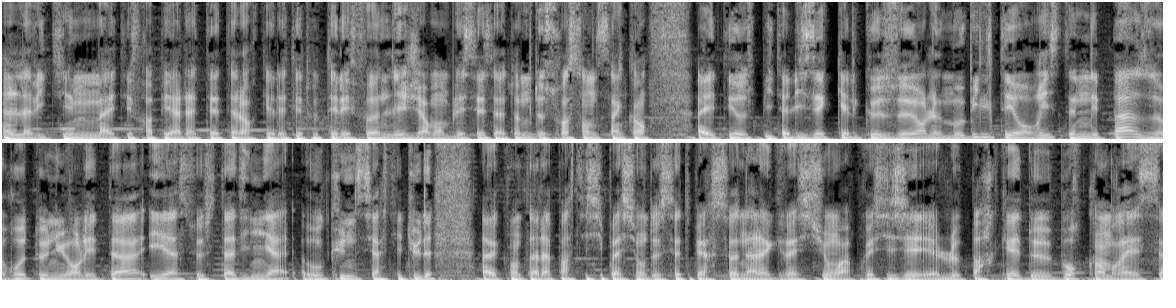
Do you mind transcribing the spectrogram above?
La victime a été frappée à la tête alors qu'elle était au téléphone, légèrement blessée. Cet homme de 65 ans a été hospitalisé quelques heures. Le mobile terroriste n'est pas retenu en l'état et à ce stade, il n'y a aucune certitude euh, quant à la participation de cette personne à l'agression, a précisé le parquet de Bourg-en-Bresse.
